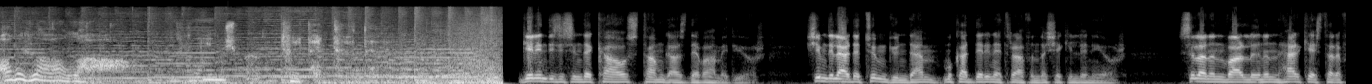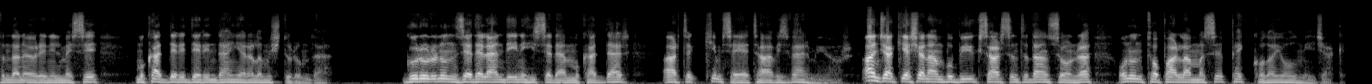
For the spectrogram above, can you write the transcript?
Allah Allah. Neymiş bu? Tövbe tövbe. Gelin dizisinde kaos tam gaz devam ediyor. Şimdilerde tüm gündem mukadderin etrafında şekilleniyor. Sıla'nın varlığının herkes tarafından öğrenilmesi mukadderi derinden yaralamış durumda. Gururunun zedelendiğini hisseden mukadder artık kimseye taviz vermiyor. Ancak yaşanan bu büyük sarsıntıdan sonra onun toparlanması pek kolay olmayacak.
